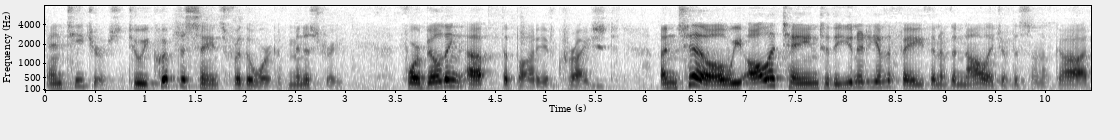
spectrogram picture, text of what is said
and teachers to equip the saints for the work of ministry for building up the body of Christ, until we all attain to the unity of the faith and of the knowledge of the Son of God,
